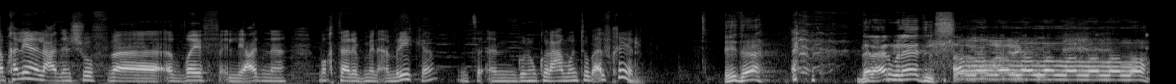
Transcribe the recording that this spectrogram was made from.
طب خلينا العاد نشوف آه، الضيف اللي عندنا مغترب من أمريكا نقول لهم كل عام وأنتم بالف خير إيه ده؟ ده العيال ولادي الله الله الله الله الله الله الله الله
